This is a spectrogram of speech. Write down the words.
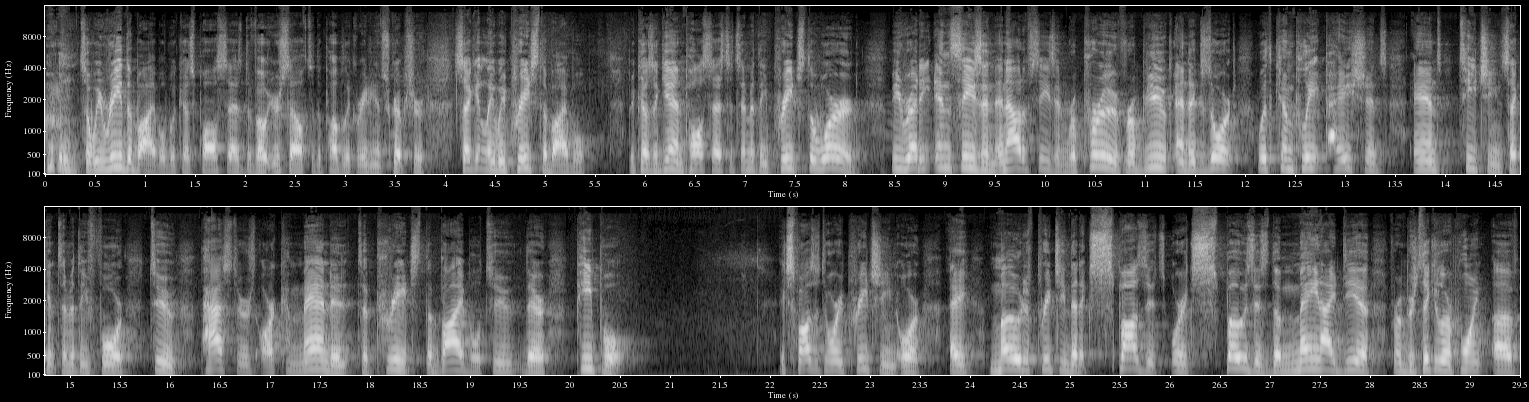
so we read the Bible because Paul says, devote yourself to the public reading of Scripture. Secondly, we preach the Bible because, again, Paul says to Timothy, preach the word, be ready in season and out of season, reprove, rebuke, and exhort with complete patience and teaching. 2 Timothy 4 2. Pastors are commanded to preach the Bible to their people. Expository preaching, or a mode of preaching that exposits or exposes the main idea from a particular point of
